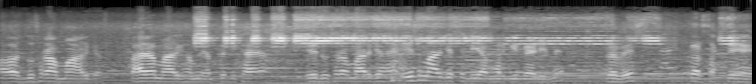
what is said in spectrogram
और दूसरा मार्ग, पहला मार्ग हमने आपको दिखाया। ये दूसरा मार्ग है। इस मार्ग से भी आप हर की पैड़ी में प्रवेश कर सकते हैं।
